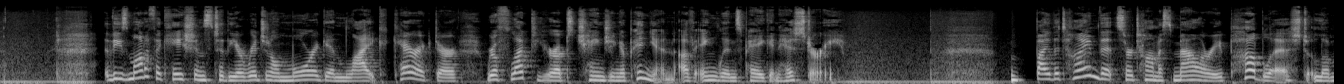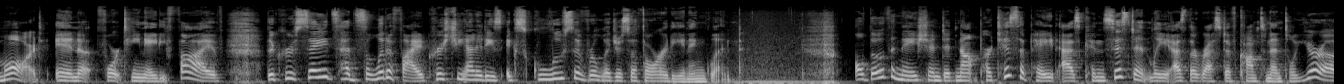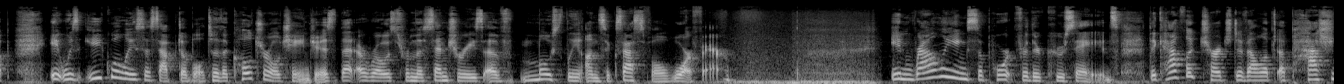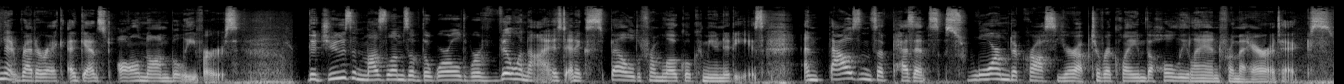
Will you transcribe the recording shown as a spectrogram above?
These modifications to the original Morrigan like character reflect Europe's changing opinion of England's pagan history. By the time that Sir Thomas Malory published Le Morte in 1485, the Crusades had solidified Christianity's exclusive religious authority in England. Although the nation did not participate as consistently as the rest of continental Europe, it was equally susceptible to the cultural changes that arose from the centuries of mostly unsuccessful warfare. In rallying support for the Crusades, the Catholic Church developed a passionate rhetoric against all non believers. The Jews and Muslims of the world were villainized and expelled from local communities, and thousands of peasants swarmed across Europe to reclaim the Holy Land from the heretics.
